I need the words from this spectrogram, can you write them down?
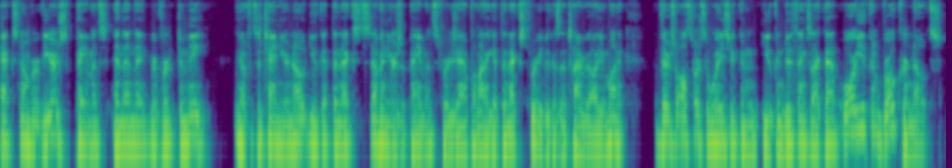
X number of years payments and then they revert to me. You know, if it's a 10 year note, you get the next seven years of payments, for example, and I get the next three because of the time value of money. There's all sorts of ways you can, you can do things like that. Or you can broker notes,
